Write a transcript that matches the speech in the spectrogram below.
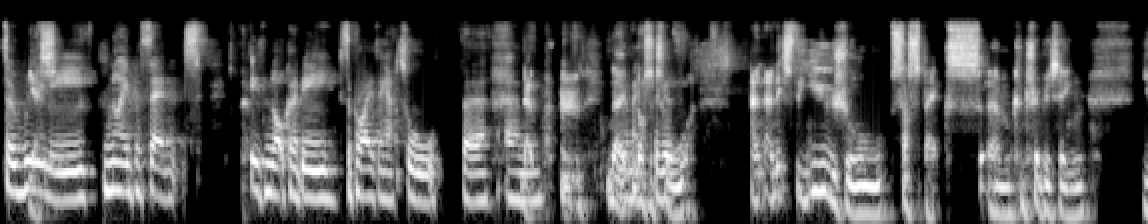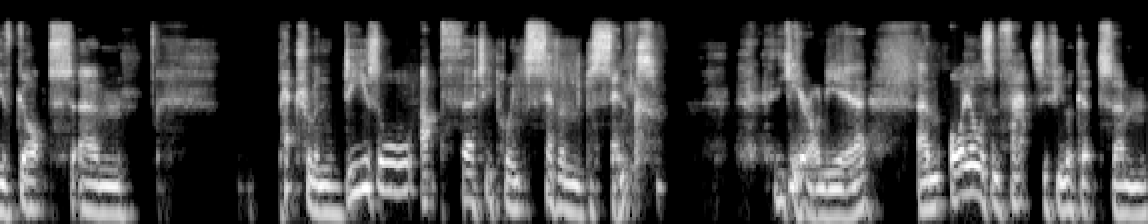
So really yes. 9% is not going to be surprising at all for um, no. No not at all. And and it's the usual suspects um, contributing. You've got um, petrol and diesel up 30.7% year on year. Um, oils and fats, if you look at, um,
